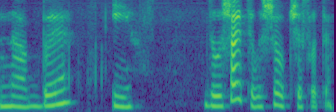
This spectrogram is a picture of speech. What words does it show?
на BI. Залишається лише обчислити.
